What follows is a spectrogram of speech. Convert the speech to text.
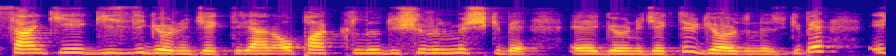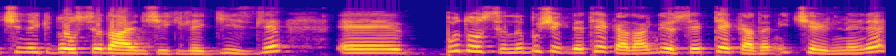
sanki gizli görünecektir. Yani opaklığı düşürülmüş gibi e, görünecektir gördüğünüz gibi. İçindeki dosya da aynı şekilde gizli. E, bu dosyaları bu şekilde tekrardan gösterip tekrardan içerilerine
